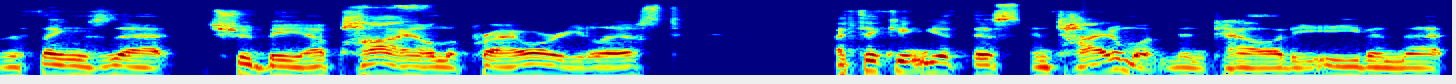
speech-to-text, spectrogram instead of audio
The things that should be up high on the priority list. I think you can get this entitlement mentality, even that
